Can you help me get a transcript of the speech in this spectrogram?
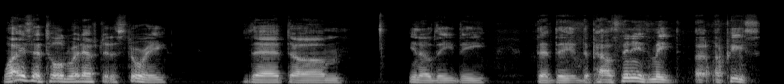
Why is that told right after the story that um, you know the the that the, the Palestinians made a, a peace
